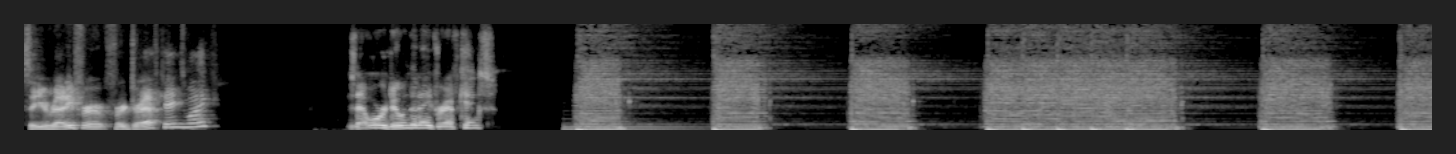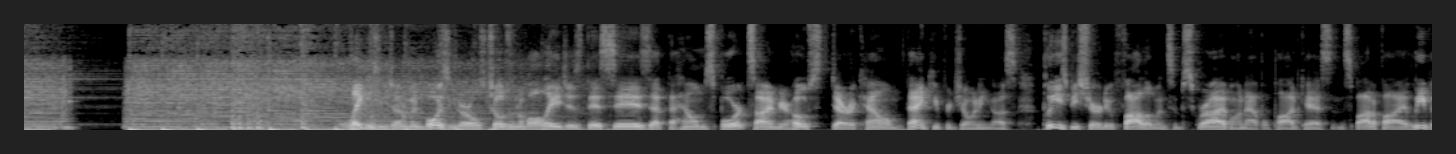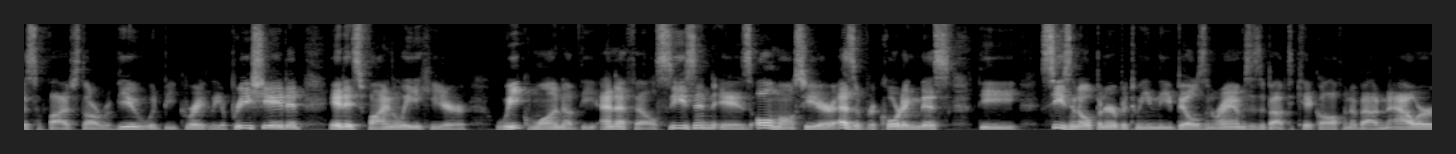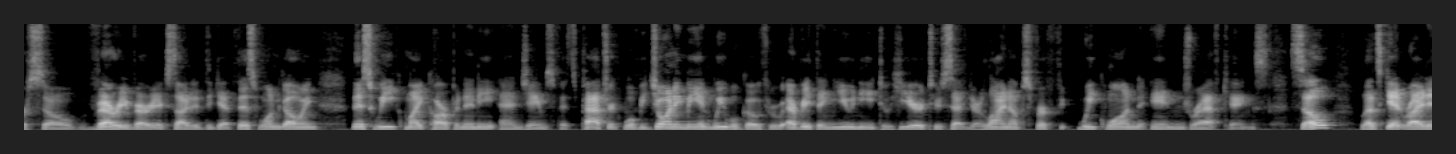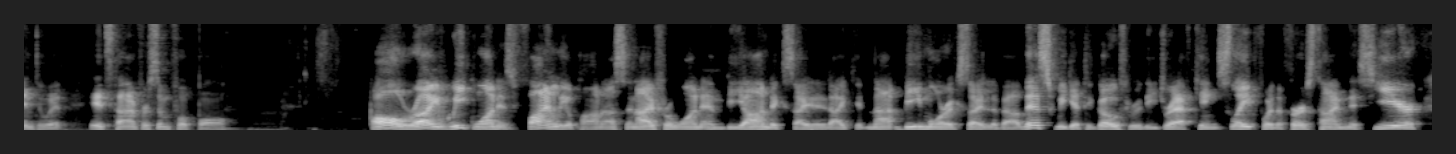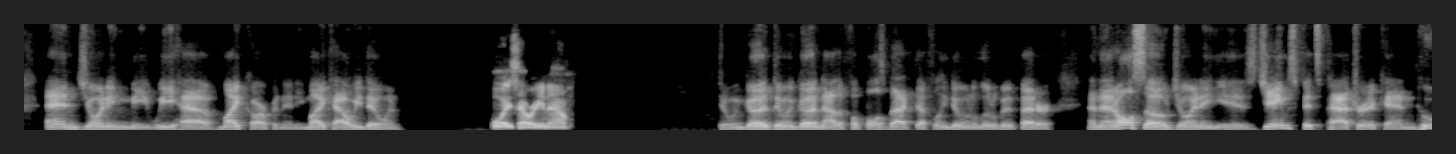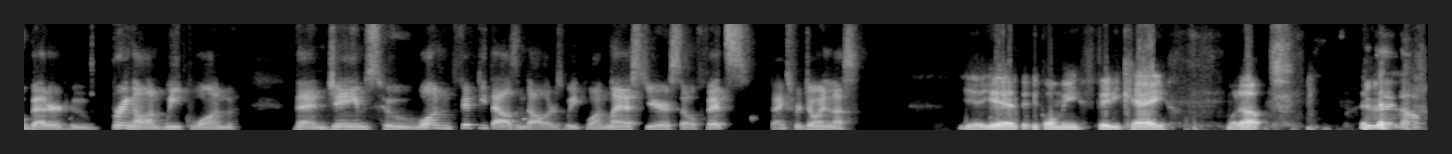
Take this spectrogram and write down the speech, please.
So you ready for for DraftKings, Mike? Is that what we're doing today, DraftKings? Ladies and gentlemen, boys and girls, children of all ages, this is At the Helm Sports. I am your host, Derek Helm. Thank you for joining us. Please be sure to follow and subscribe on Apple Podcasts and Spotify. Leave us a five star review, would be greatly appreciated. It is finally here. Week one of the NFL season is almost here. As of recording this, the season opener between the Bills and Rams is about to kick off in about an hour, so very, very excited to get this one going. This week, Mike Carpanini and James Fitzpatrick will be joining me, and we will go through everything you need to hear to set your lineups for week one in DraftKings. So let's get right into it. It's time for some football. All right, week one is finally upon us, and I, for one, am beyond excited. I could not be more excited about this. We get to go through the DraftKings slate for the first time this year, and joining me, we have Mike Carpanini. Mike, how are we doing? Boys, how are you now? Doing good, doing good. Now the football's back, definitely doing a little bit better. And then also joining is James Fitzpatrick, and who better to bring on week one than James, who won $50,000 week one last year. So, Fitz, thanks for joining us. Yeah, yeah. They call me Fitty K. What up? Do they, though?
